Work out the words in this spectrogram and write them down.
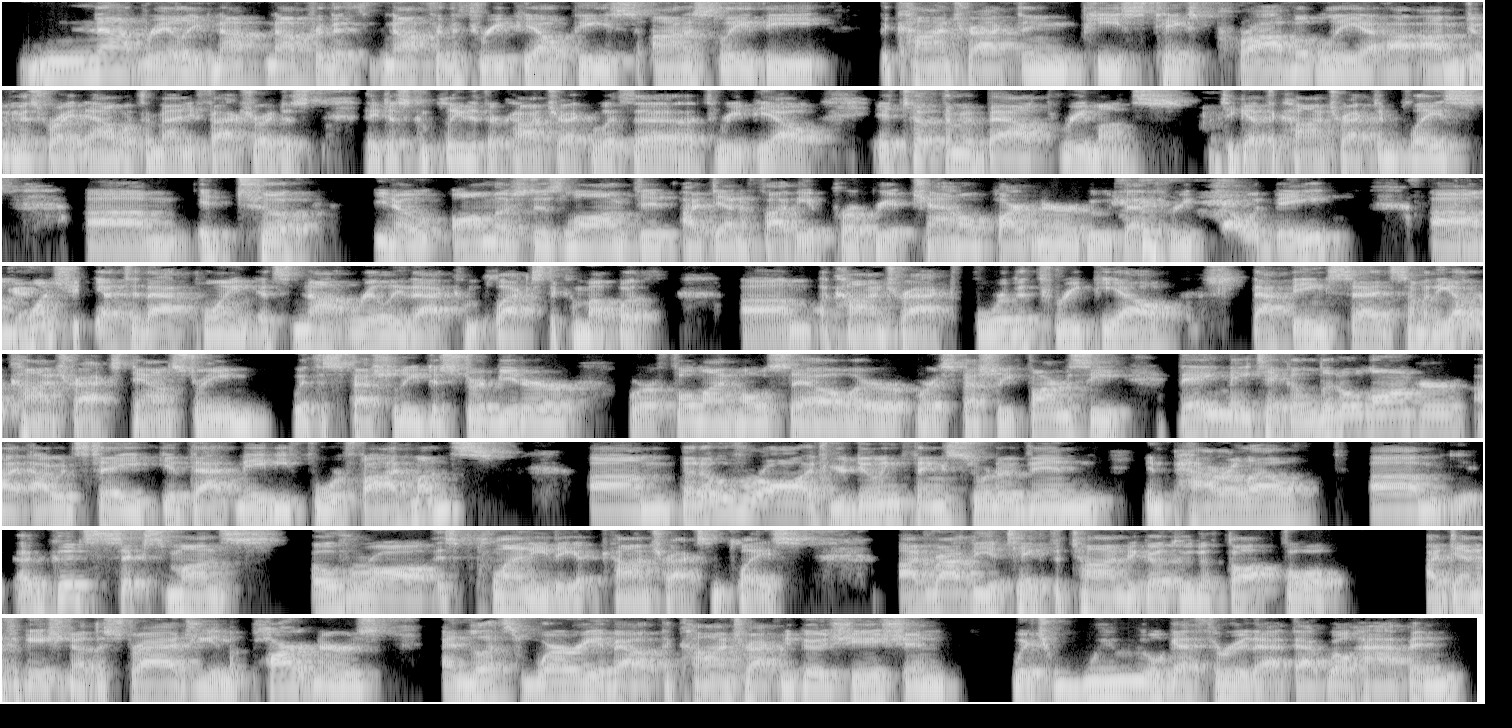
Not really. Not not for the not for the 3PL piece. Honestly, the the contracting piece takes probably I, am doing this right now with the manufacturer i just they just completed their contract with a 3pl it took them about three months to get the contract in place um, it took you know almost as long to identify the appropriate channel partner who that 3pl would be um, okay. once you get to that point it's not really that complex to come up with um, a contract for the 3PL. That being said, some of the other contracts downstream with a specialty distributor or a full line wholesale or, or specialty pharmacy, they may take a little longer. I, I would say give that maybe four or five months. Um, but overall, if you're doing things sort of in in parallel, um, a good six months overall is plenty to get contracts in place. I'd rather you take the time to go through the thoughtful identification of the strategy and the partners, and let's worry about the contract negotiation, which we will get through that. That will happen.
